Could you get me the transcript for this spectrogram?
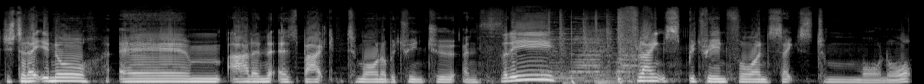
Just to let you know, um, Aaron is back tomorrow between 2 and 3. Frank's between 4 and 6 tomorrow.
